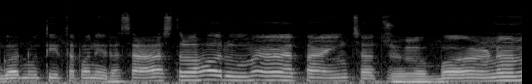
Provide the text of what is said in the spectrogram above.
गर्नु तीर्थ भनेर शास्त्रहरूमा पाइन्छ जो वर्णन।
